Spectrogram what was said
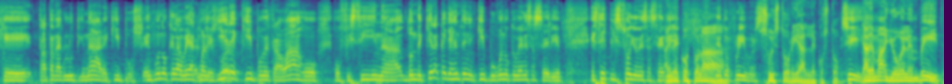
que trata de aglutinar equipos. Es bueno que la vea El cualquier tipo de- equipo de trabajo, oficina, donde quiera que haya gente en equipo. Es bueno que vean esa serie. Ese episodio de esa serie. Ahí le costó la, De Doc Rivers. su historial, le costó. Sí. Y además, Joel Embiid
